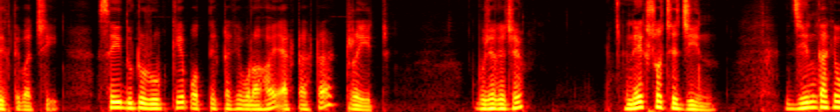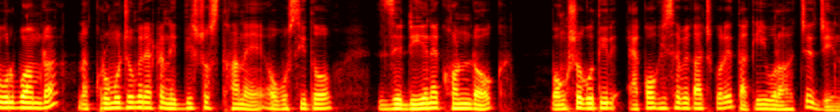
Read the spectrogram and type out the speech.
দেখতে পাচ্ছি। সেই দুটো রূপকে প্রত্যেকটাকে বলা হয় একটা একটা ট্রেট বুঝে গেছে? নেক্সট হচ্ছে জিন জিন কাকে বলব আমরা? না, ক্রোমোজোমের একটা নির্দিষ্ট স্থানে অবস্থিত যে ডিএনএ খণ্ডক বংশগতির একক হিসাবে কাজ করে, তাকেই বলা হচ্ছে জিন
